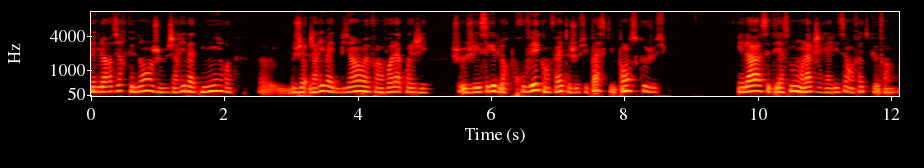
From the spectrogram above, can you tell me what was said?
mais de leur dire que non, j'arrive à tenir, euh, j'arrive à être bien, enfin voilà quoi, j'ai, je, je vais essayer de leur prouver qu'en fait je suis pas ce qu'ils pensent que je suis. Et là, c'était à ce moment-là que j'ai réalisé en fait que, enfin,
